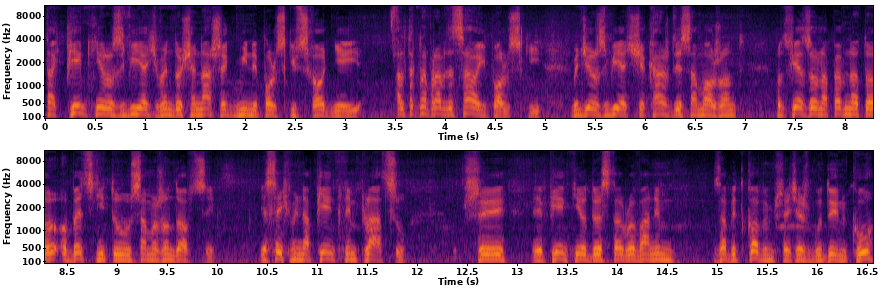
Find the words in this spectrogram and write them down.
tak pięknie rozwijać będą się nasze gminy Polski Wschodniej, ale tak naprawdę całej Polski. Będzie rozwijać się każdy samorząd. Potwierdzą na pewno to obecni tu samorządowcy. Jesteśmy na pięknym placu, przy e, pięknie odrestaurowanym, zabytkowym przecież budynku.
